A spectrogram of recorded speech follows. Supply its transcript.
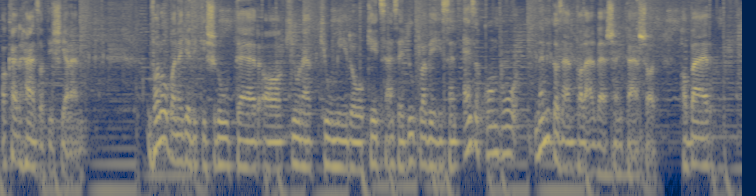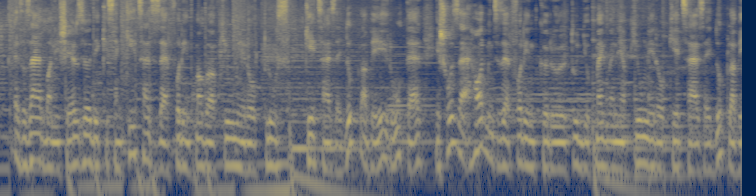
akár házat is jelent. Valóban egyedik is router a QNAP QMiro 201W, hiszen ez a kombó nem igazán talál versenytársat. Habár ez az árban is érződik, hiszen 200 ezer forint maga a QMiro plusz 201 W router, és hozzá 30 ezer forint körül tudjuk megvenni a QMiro 201 W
